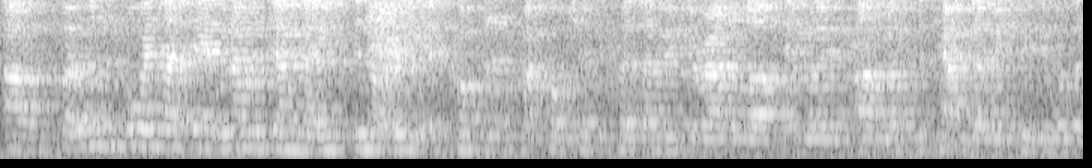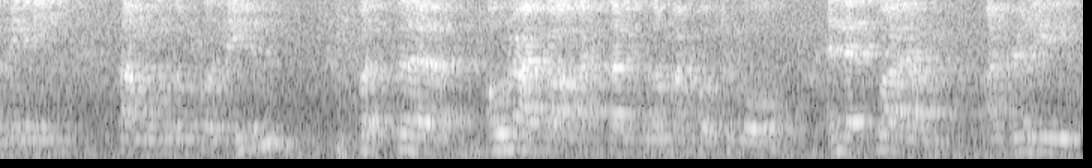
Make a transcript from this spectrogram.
Um, but it wasn't always like that. When I was younger, I used to not be as confident with my culture because I moved around a lot, and um, most of the towns I went to, there wasn't many Samoans or Polynesians. But the older I got, I started to love my culture more, and that's why um, I'm really,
